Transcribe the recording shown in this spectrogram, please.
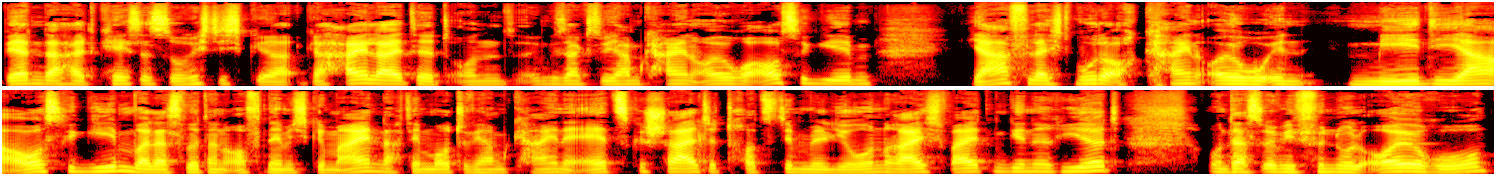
werden da halt Cases so richtig ge gehighlightet und irgendwie sagst du, wir haben keinen Euro ausgegeben. Ja, vielleicht wurde auch kein Euro in Media ausgegeben, weil das wird dann oft nämlich gemeint, nach dem Motto, wir haben keine Ads geschaltet, trotzdem Millionen Reichweiten generiert und das irgendwie für null Euro.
